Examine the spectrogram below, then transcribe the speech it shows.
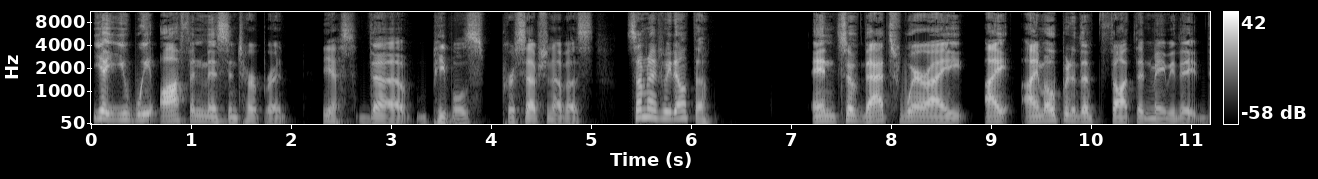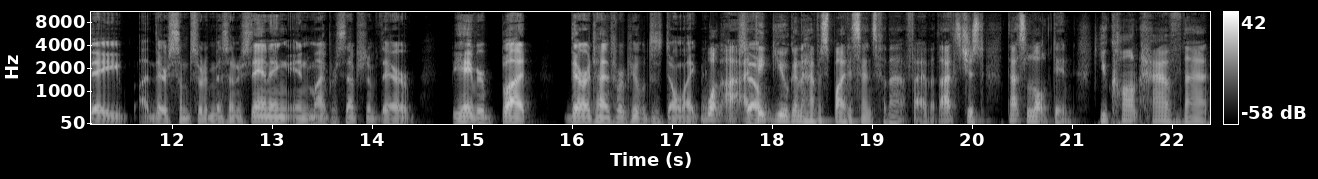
yeah, you we often misinterpret Yes. the people's perception of us. Sometimes we don't though. And so that's where I I I'm open to the thought that maybe they they uh, there's some sort of misunderstanding in my perception of their behavior, but there are times where people just don't like me. Well, I, So- I think you're going to have a spider sense for that forever. That's just that's locked in. You can't have that.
